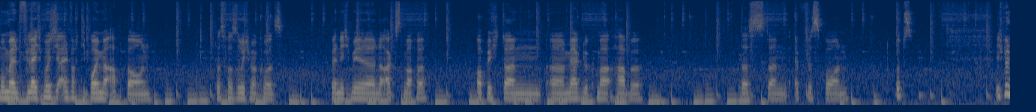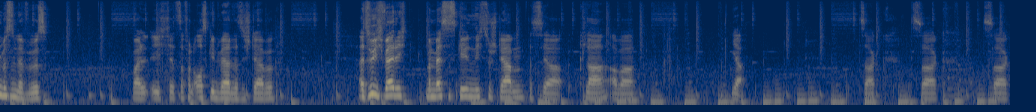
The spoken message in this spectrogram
Moment, vielleicht muss ich einfach die Bäume abbauen. Das versuche ich mal kurz. Wenn ich mir eine Axt mache. Ob ich dann äh, mehr Glück habe, dass dann Äpfel spawnen. Ups. Ich bin ein bisschen nervös. Weil ich jetzt davon ausgehen werde, dass ich sterbe. Natürlich werde ich beim Bestes gehen, nicht zu sterben. Das ist ja klar, aber... Ja. Zack, zack, zack.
